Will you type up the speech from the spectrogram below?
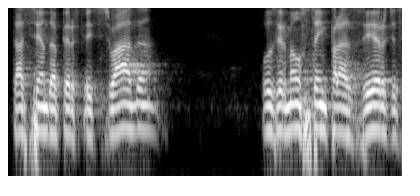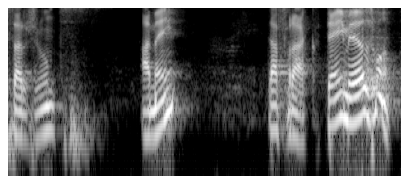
está sendo aperfeiçoada, os irmãos têm prazer de estar juntos. Amém? Está fraco. Tem mesmo?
